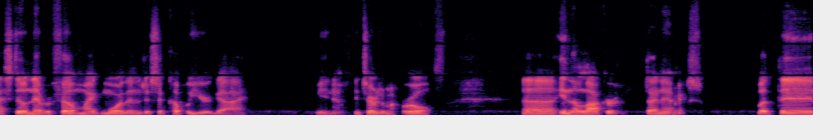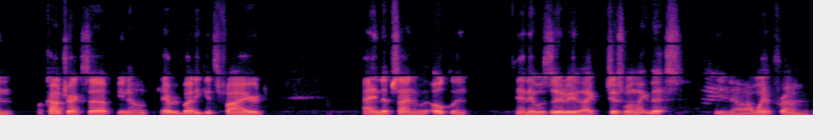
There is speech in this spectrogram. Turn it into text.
I still never felt like more than just a couple year guy, you know, in terms of my role uh, in the locker dynamics. But then my contract's up, you know, everybody gets fired. I end up signing with Oakland, and it was literally like just went like this. You know, I went from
